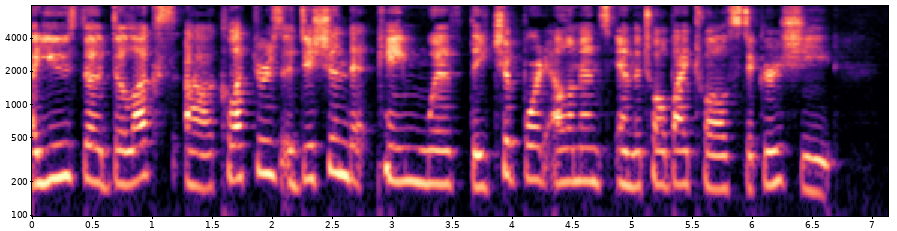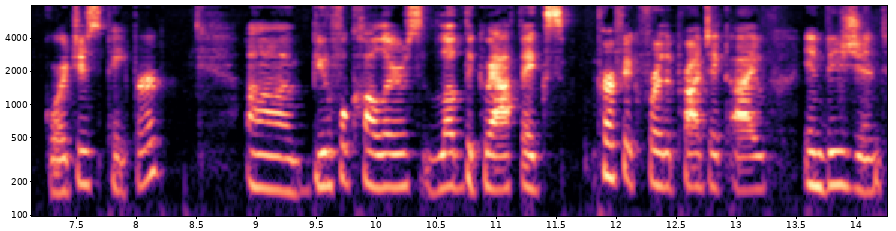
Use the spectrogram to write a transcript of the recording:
I used the deluxe uh, collector's edition that came with the chipboard elements and the 12 by 12 sticker sheet. Gorgeous paper, uh, beautiful colors, love the graphics, perfect for the project I envisioned.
